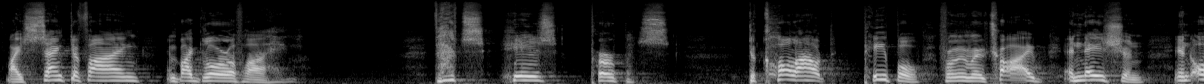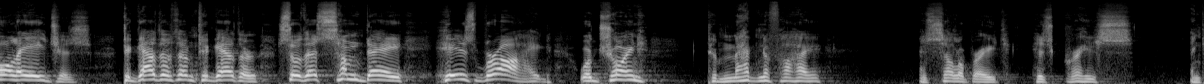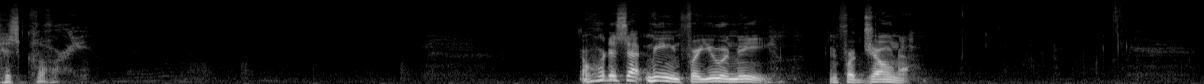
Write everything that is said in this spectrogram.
by sanctifying, and by glorifying. That's his purpose to call out people from every tribe and nation in all ages, to gather them together so that someday his bride will join to magnify and celebrate his grace and his glory. Now, what does that mean for you and me and for Jonah?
